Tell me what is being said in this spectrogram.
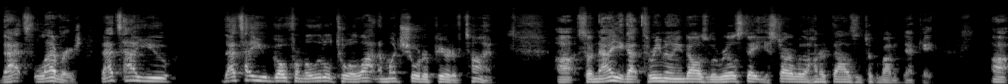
That's leverage. That's how you that's how you go from a little to a lot in a much shorter period of time. Uh, so now you got $3 million with real estate. You started with a 100,000, took about a decade. Uh,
